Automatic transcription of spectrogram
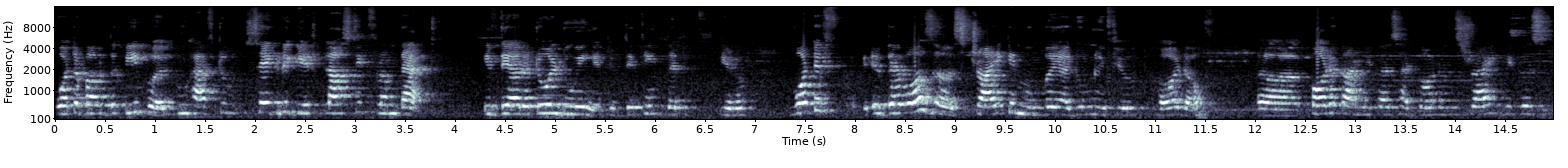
What about the people who have to segregate plastic from that if they are at all doing it? If they think that, you know, what if, if there was a strike in Mumbai, I don't know if you've heard of, uh, Pourakarmikas had gone on strike because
